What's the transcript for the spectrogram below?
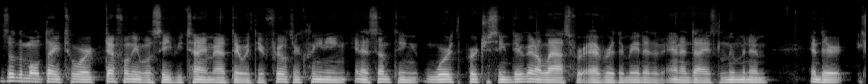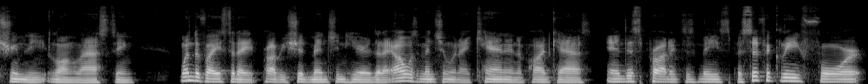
So the multi-torque definitely will save you time out there with your filter cleaning, and it's something worth purchasing. They're going to last forever. They're made out of anodized aluminum, and they're extremely long-lasting. One device that I probably should mention here that I always mention when I can in a podcast, and this product is made specifically for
